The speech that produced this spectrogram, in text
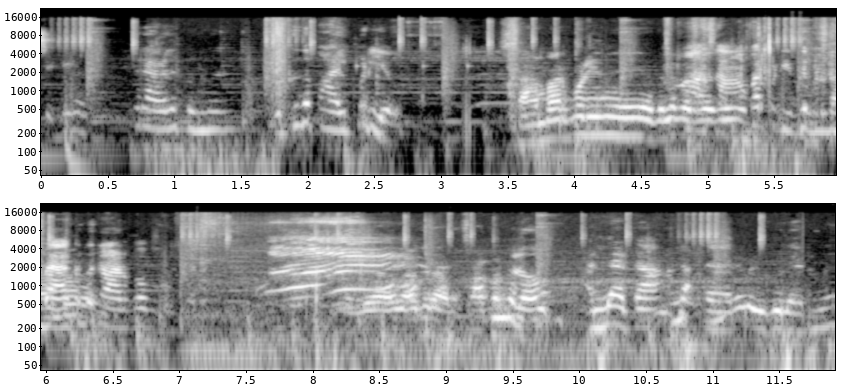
സ്റ്റുഡിയോ രാവിലെ തിന്ന്? ഇത് പാൽപ്പൊടിയോ? സാമ്പാർ പൊടി സാമ്പാർ പൊടി. ഇത് ഇവിടുന്ന് ബാക്കിൽ നിന്ന് കാണുമ്പോ ോ അല്ല ഏട്ടാ അല്ല നേരെ വിളിക്കൂലായിരുന്നു.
